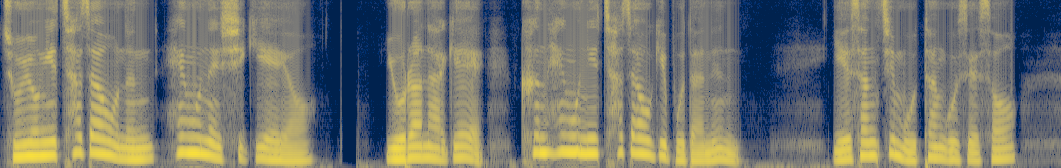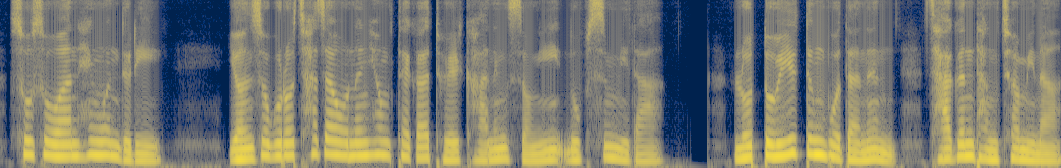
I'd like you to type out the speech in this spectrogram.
조용히 찾아오는 행운의 시기예요. 요란하게 큰 행운이 찾아오기보다는 예상치 못한 곳에서 소소한 행운들이 연속으로 찾아오는 형태가 될 가능성이 높습니다. 로또 1등보다는 작은 당첨이나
